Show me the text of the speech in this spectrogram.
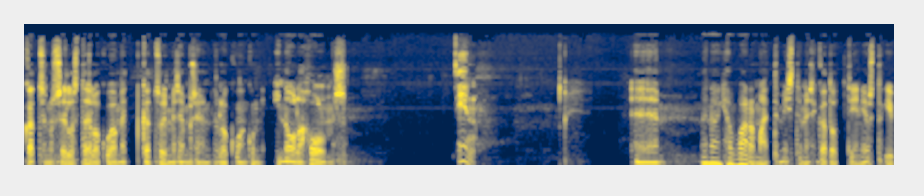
katsonut sellaista elokuvaa, me katsoimme semmoisen elokuvan kuin Inola Holmes. En. Ee, Mä en ole ihan varma, että mistä me se katsottiin. Jostakin,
